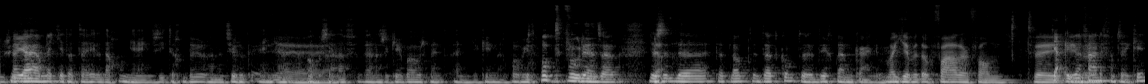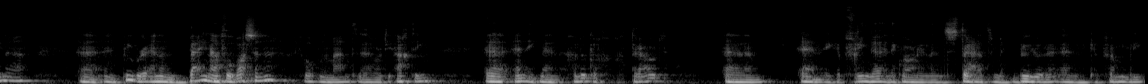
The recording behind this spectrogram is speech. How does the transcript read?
zit Nou ja, dat? omdat je dat de hele dag om je heen ziet te gebeuren natuurlijk. En je Ja, ja, ja, ook zelf wel eens een keer boos bent en je kinderen probeert op te voeden en zo. Dus het, eh, dat, loopt, dat komt eh, dicht bij elkaar de buurt. Want jij bent ook vader van twee Ja, ik ben kinderen. vader van twee kinderen. eh, een puber en een bijna volwassene. Volgende maand eh, wordt hij 18. Eh, en ik ben gelukkig getrouwd. En ik heb vrienden en ik woon in een straat met buren en ik heb familie.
